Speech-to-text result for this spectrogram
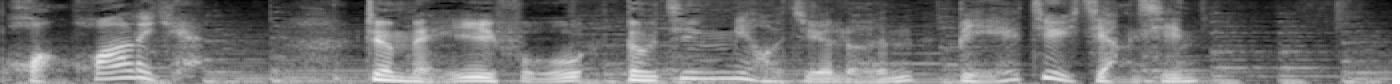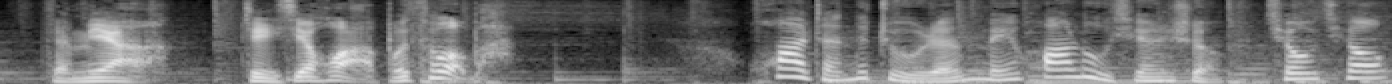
晃花了眼，这每一幅都精妙绝伦，别具匠心。怎么样，这些画不错吧？画展的主人梅花鹿先生悄悄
